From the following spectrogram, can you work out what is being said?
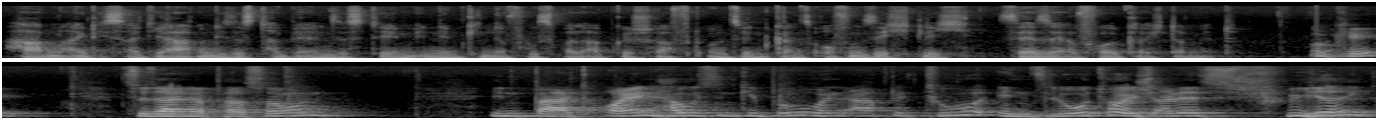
haben eigentlich seit Jahren dieses Tabellensystem in dem Kinderfußball abgeschafft und sind ganz offensichtlich sehr, sehr erfolgreich damit. Okay. Zu deiner Person. In Bad Oeynhausen geboren, Abitur. In ist alles schwierig,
